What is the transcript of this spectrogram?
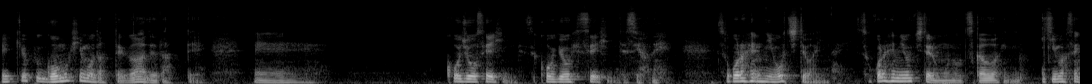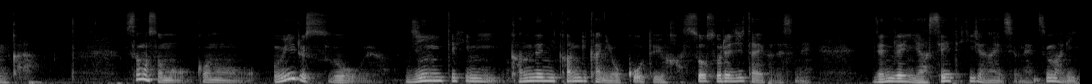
結局ゴム紐だってガーゼだって、えー、工場製品です。工業製品ですよね。そこら辺に落ちてはいない。そこら辺に落ちてるものを使うわけにいきませんからそもそもこのウイルスを人為的に完全に管理下に置こうという発想それ自体がですね全然野生的じゃないですよねつまり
